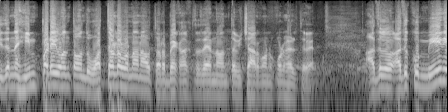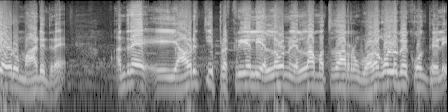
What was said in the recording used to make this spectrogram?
ಇದನ್ನು ಹಿಂಪಡೆಯುವಂಥ ಒಂದು ಒತ್ತಡವನ್ನು ನಾವು ತರಬೇಕಾಗ್ತದೆ ಅನ್ನೋವಂಥ ವಿಚಾರವನ್ನು ಕೂಡ ಹೇಳ್ತೇವೆ. ಅದು, ಅದಕ್ಕೂ ಮೀರಿ ಅವರು ಮಾಡಿದರೆ, ಅಂದರೆ ಯಾವ ರೀತಿ ಪ್ರಕ್ರಿಯೆಯಲ್ಲಿ ಎಲ್ಲವನ್ನು, ಎಲ್ಲ ಮತದಾರರನ್ನು ಒಳಗೊಳ್ಳಬೇಕು ಅಂತೇಳಿ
